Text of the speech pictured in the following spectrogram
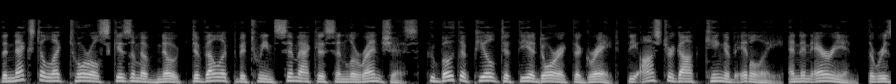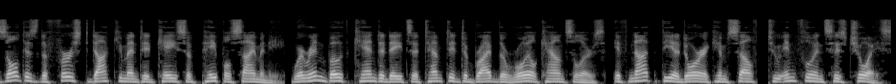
the next electoral schism of note developed between Symmachus and Laurentius, who both appealed to Theodoric the Great, the Ostrogoth king of Italy and an Arian. The result is the first documented case of papal simony, wherein both candidates attempted to bribe the royal councillors, if not Theodoric himself, to influence his choice.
